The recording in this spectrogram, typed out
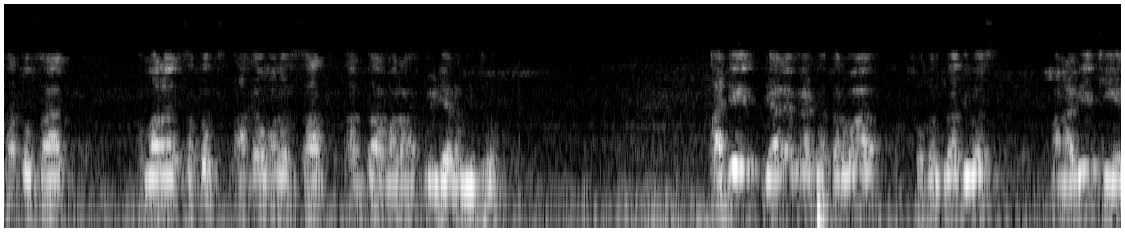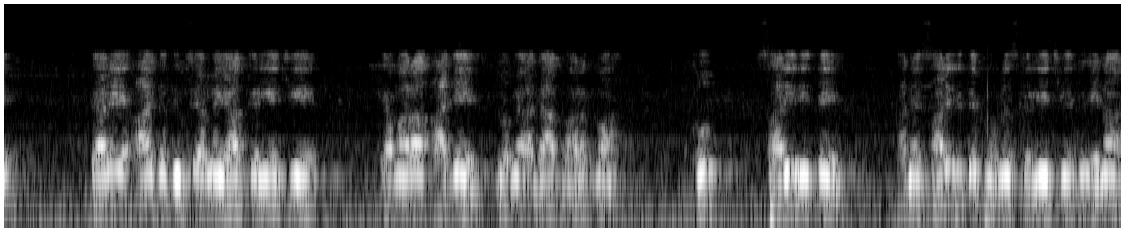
સાથોસાથ અમારા સતત આખા વર્ષ સાથ આપતા અમારા મીડિયાના મિત્રો. આજે જ્યારે અમે અઠ્ઠાત્તરમા સ્વતંત્રતા દિવસ મનાવીએ છીએ, ત્યારે આજના દિવસે અમે યાદ કરીએ છીએ કે અમારા આજે જો અમે આઝાદ ભારતમાં ખૂબ સારી રીતે અને સારી રીતે પ્રોગ્રેસ કરીએ છીએ, તો એના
